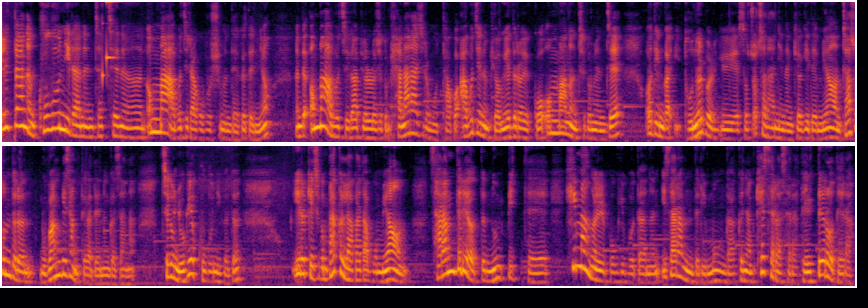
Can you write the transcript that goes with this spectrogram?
일단은 구군이라는 자체는 엄마 아버지라고 보시면 되거든요. 근데 엄마 아버지가 별로 지금 편안하지를 못하고 아버지는 병에 들어있고 엄마는 지금 현재 어딘가 이 돈을 벌기 위해서 쫓아다니는 격이 되면 자손들은 무방비 상태가 되는 거잖아. 지금 요게 구군이거든. 이렇게 지금 밖을 나가다 보면 사람들의 어떤 눈빛에 희망을 보기보다는 이 사람들이 뭔가 그냥 캐세라세라 될 대로 되라.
